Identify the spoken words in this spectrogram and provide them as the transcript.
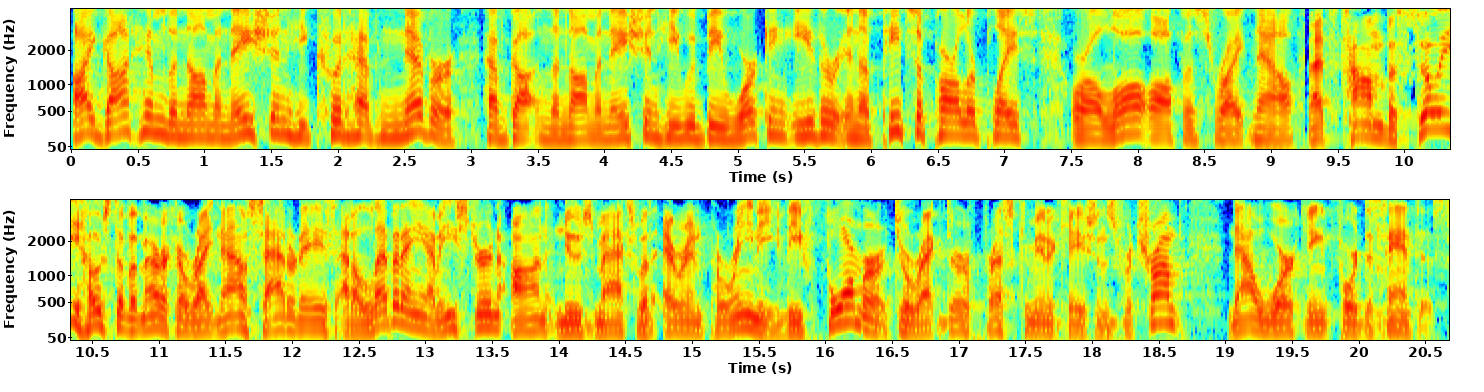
I got him the nomination. He could have never have gotten the nomination. He would be working either in a pizza parlor place or a law office right now. That's Tom Basile, host of America Right Now, Saturdays at 11 a.m. Eastern on Newsmax with Erin Perrine, the former director of press communications for Trump now working for DeSantis.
